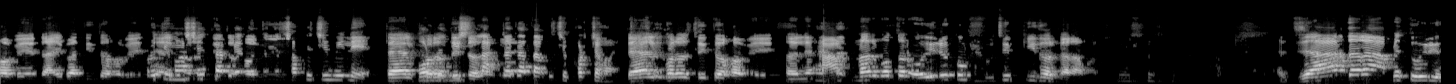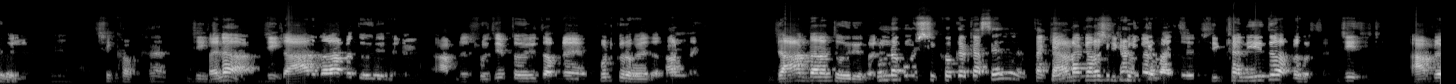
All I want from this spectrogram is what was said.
হবে ড্রাইভার দিতে হবে প্রতি মাসে সবকিছু মিলে তেল খরচ দিতে লাখ টাকা তার পিছনে খরচা হয়। তেল খরচ দিতে হবে। তাহলে আপনার মতন ওই রকম সচিব কি দরকার আমার? যার দ্বারা আপনি তৈরি হইলেন শিক্ষক হ্যাঁ জি তাই না? যার দ্বারা আপনি তৈরি হইলেন আপনি সচিব তৈরি তো আপনি ফুট করে হয়ে যান যার দ্বারা তৈরি হলেন। কোন কোন শিক্ষকের কাছে তাকে কারও শিক্ষা শিক্ষকের নিতে শিক্ষা নিয়েই তো আপনি হচ্ছে জি জি জি। আপনি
